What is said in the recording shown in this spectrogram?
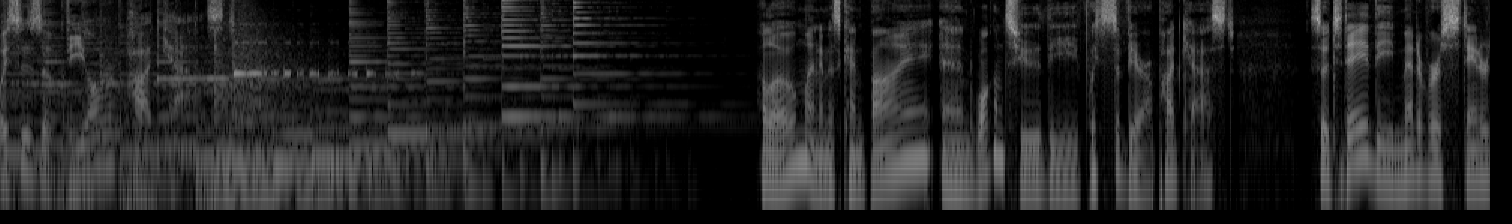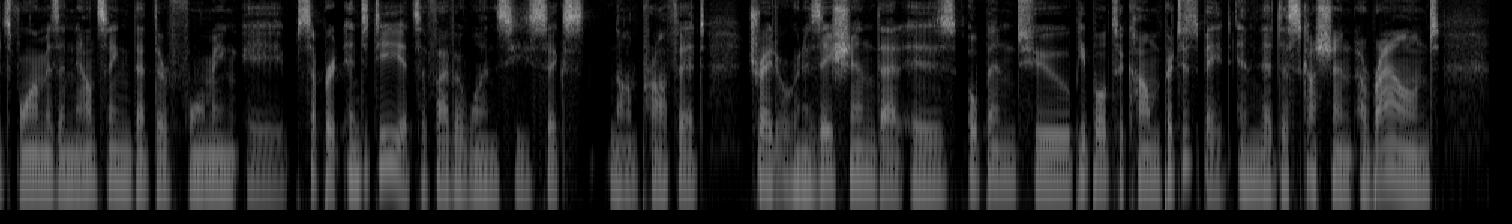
Voices of VR podcast. Hello, my name is Kent Bye, and welcome to the Voices of VR podcast. So, today, the Metaverse Standards Forum is announcing that they're forming a separate entity. It's a 501c6 nonprofit trade organization that is open to people to come participate in the discussion around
